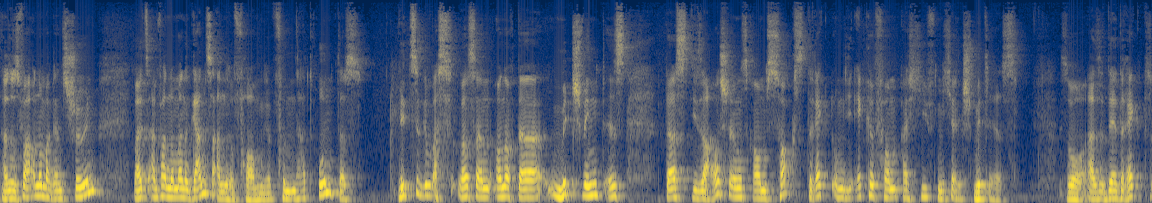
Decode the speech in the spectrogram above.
Also es war auch nochmal ganz schön, weil es einfach nochmal eine ganz andere Form gefunden hat. Und das Witzige, was, was dann auch noch da mitschwingt, ist, dass dieser Ausstellungsraum Socks direkt um die Ecke vom Archiv Michael Schmidt ist. So, also der direkt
